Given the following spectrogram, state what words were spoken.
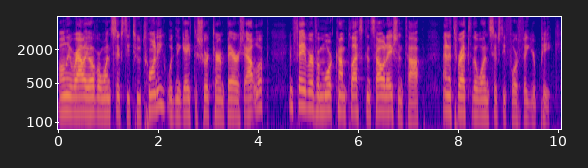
Only a rally over 162.20 would negate the short-term bearish outlook in favor of a more complex consolidation top and a threat to the 164 figure peak.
